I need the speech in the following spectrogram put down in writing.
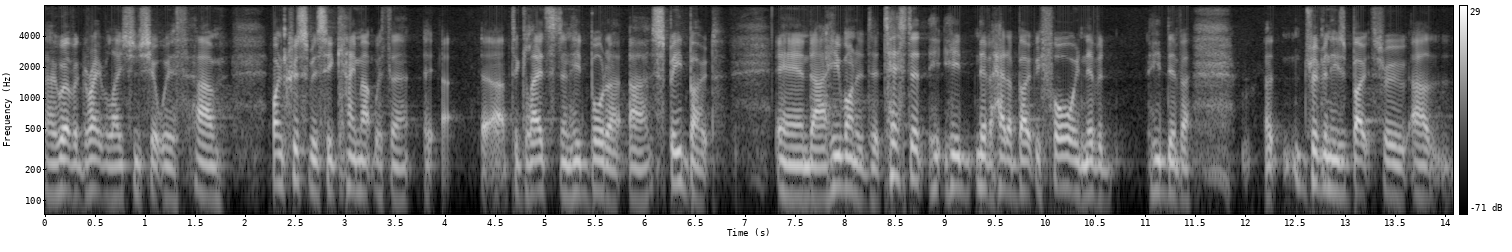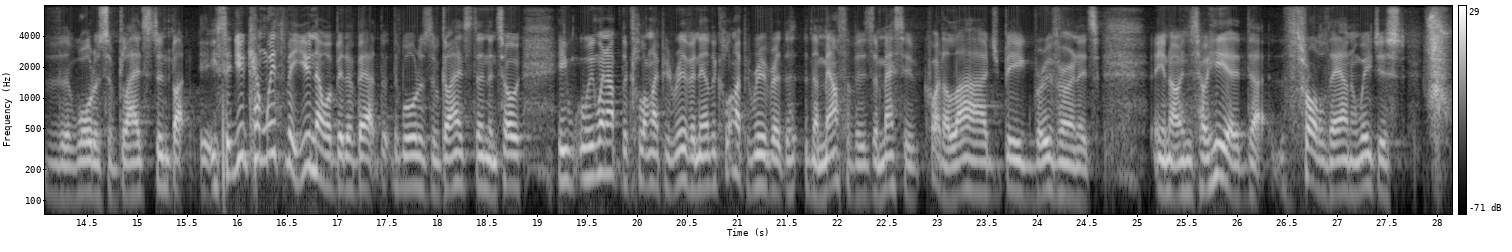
uh, who I have a great relationship with, um, one Christmas he came up with a, a, up to Gladstone. He'd bought a, a speedboat and uh, he wanted to test it. He, would never had a boat before. He never, he'd never uh, driven his boat through uh, the waters of Gladstone. But he said, "You come with me. You know a bit about the, the waters of Gladstone." And so he, we went up the Calliope River. Now the Calliope River, at the, the, mouth of it, is a massive, quite a large, big river, and it's, you know, and so he had uh, throttled down, and we just. Whew,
